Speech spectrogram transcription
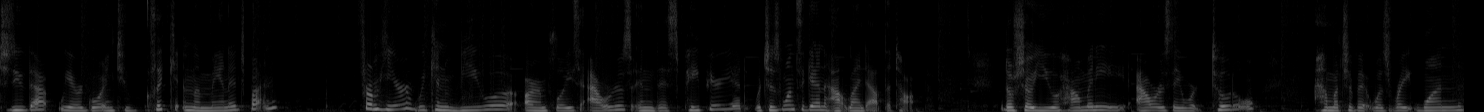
To do that, we are going to click in the Manage button. From here, we can view our employees' hours in this pay period, which is once again outlined at the top. It'll show you how many hours they worked total, how much of it was rate 1,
